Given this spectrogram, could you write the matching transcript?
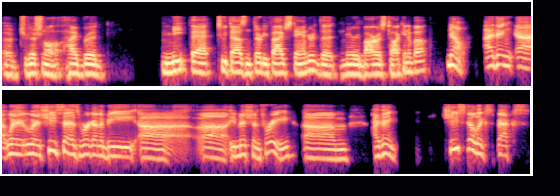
a traditional hybrid, meet that 2035 standard that Mary Barra is talking about? No, I think uh, where, where she says we're going to be uh, uh, emission free, um, I think she still expects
